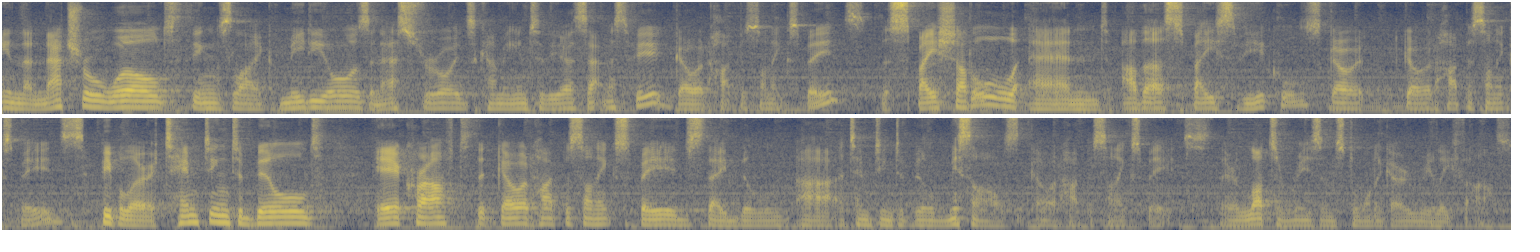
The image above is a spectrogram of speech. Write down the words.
In the natural world, things like meteors and asteroids coming into the Earth's atmosphere go at hypersonic speeds. The space shuttle and other space vehicles go at, go at hypersonic speeds. People are attempting to build aircraft that go at hypersonic speeds. They build, uh, attempting to build missiles that go at hypersonic speeds. There are lots of reasons to want to go really fast.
